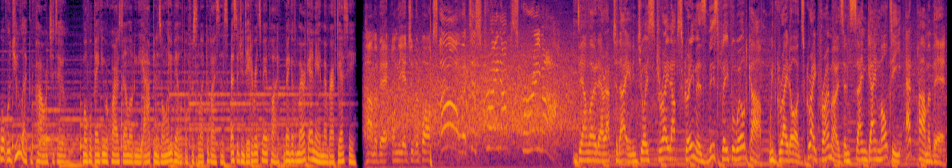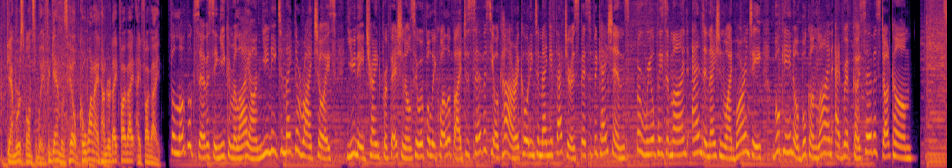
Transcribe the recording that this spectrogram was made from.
What would you like the power to do? Mobile banking requires downloading the app and is only available for select devices. Message and data rates may apply. Bank of America and a member FDIC. Palmerbet on the edge of the box. Oh, it's a straight up screamer! Download our app today and enjoy straight up screamers this FIFA World Cup with great odds, great promos, and same game multi at Palmerbet. Gamble responsibly. For gamblers' help, call 1 800 858 858. For logbook servicing you can rely on, you need to make the right choice. You need trained professionals who are fully qualified to service your car according to manufacturer's specifications. For real peace of mind and a nationwide warranty, book in or book online at repcoservice.com.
